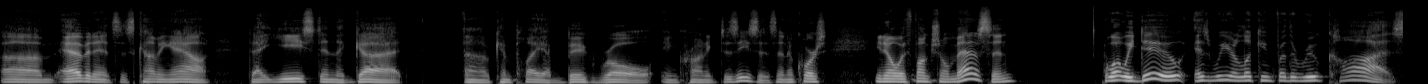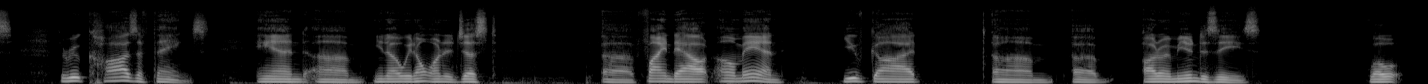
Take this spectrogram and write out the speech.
um, evidence is coming out that yeast in the gut uh, can play a big role in chronic diseases. And of course, you know, with functional medicine, what we do is we are looking for the root cause, the root cause of things. And, um, you know, we don't want to just uh, find out, oh man, you've got um, uh, autoimmune disease. Well,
